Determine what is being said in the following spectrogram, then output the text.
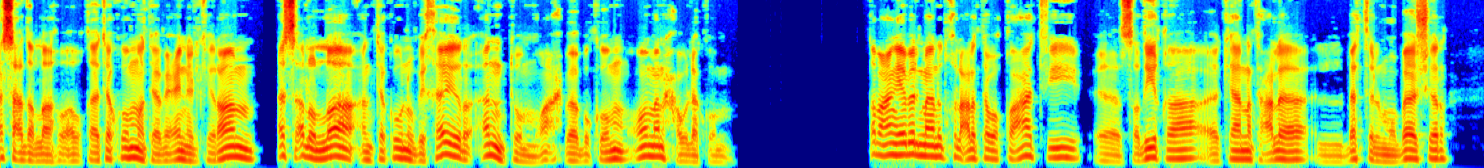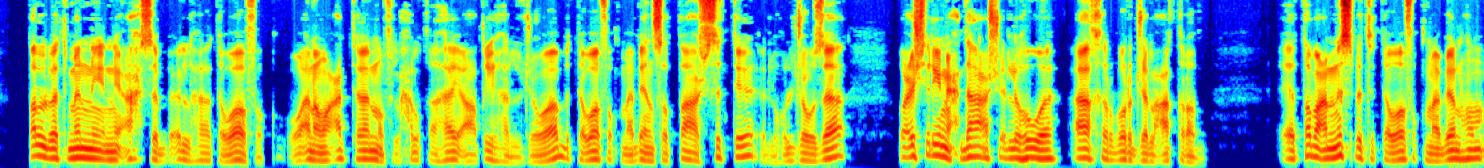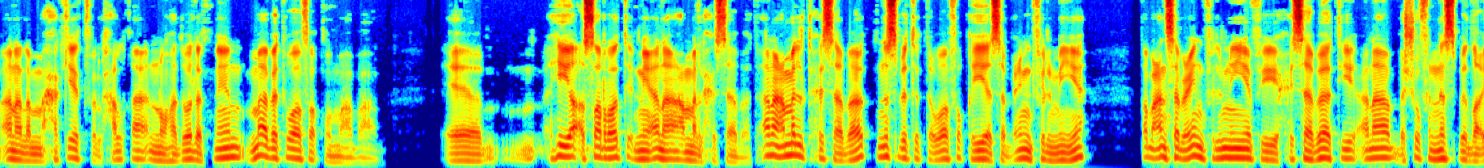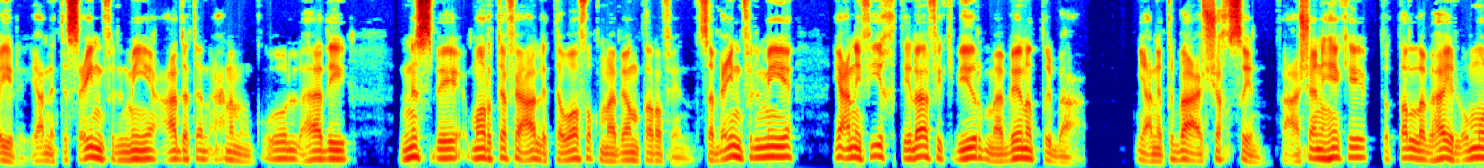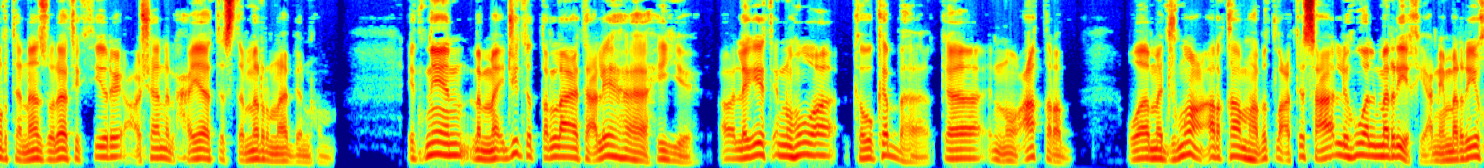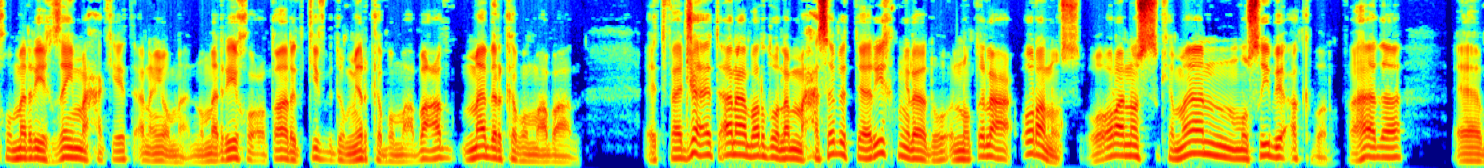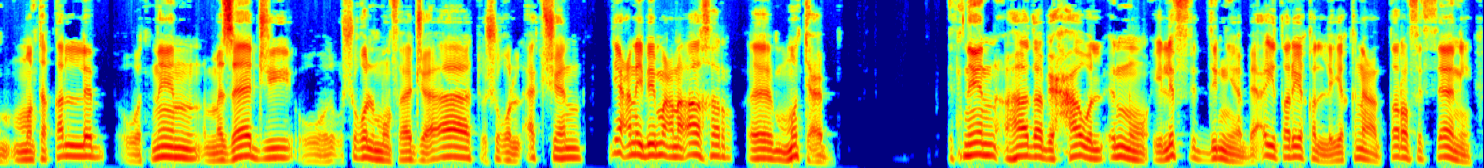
أسعد الله أوقاتكم متابعين الكرام أسأل الله أن تكونوا بخير أنتم وأحبابكم ومن حولكم. طبعا قبل ما ندخل على التوقعات في آه، صديقة آه، كانت على البث المباشر طلبت مني إني أحسب لها توافق وأنا وعدتها إنه في الحلقة هاي أعطيها الجواب التوافق ما بين 16 6 اللي هو الجوزاء و20 11 اللي هو آخر برج العقرب. طبعا نسبة التوافق ما بينهم أنا لما حكيت في الحلقة أنه هدول اثنين ما بتوافقوا مع بعض. هي أصرت أني أنا أعمل حسابات. أنا عملت حسابات نسبة التوافق هي 70% طبعا 70% في حساباتي أنا بشوف النسبة ضئيلة. يعني 90% عادة إحنا بنقول هذه نسبة مرتفعة للتوافق ما بين طرفين. 70% يعني في اختلاف كبير ما بين الطباع. يعني طباع الشخصين فعشان هيك بتتطلب هاي الأمور تنازلات كثيرة عشان الحياة تستمر ما بينهم. اثنين لما اجيت اطلعت عليها هي لقيت إنه هو كوكبها كإنه عقرب ومجموع أرقامها بيطلع تسعة اللي هو المريخ يعني مريخ ومريخ زي ما حكيت أنا يومها إنه مريخ وعطارد كيف بدهم يركبوا مع بعض ما بيركبوا مع بعض. اتفاجأت أنا برضو لما حسبت تاريخ ميلاده أنه طلع أورانوس وأورانوس كمان مصيبة أكبر. فهذا آه، متقلب واثنين مزاجي وشغل مفاجآت وشغل أكشن يعني بمعنى آخر آه، متعب. اثنين هذا بيحاول إنه يلف الدنيا بأي طريقة اللي يقنع الطرف الثاني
